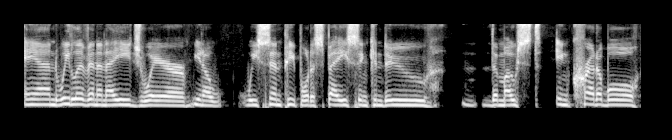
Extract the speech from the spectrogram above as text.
And we live in an age where, you know, we send people to space and can do the most incredible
